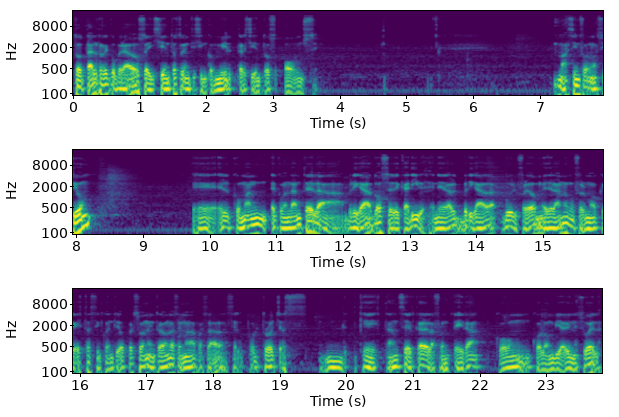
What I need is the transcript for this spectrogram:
Total recuperado 635.311. Más información. Eh, el, el, comandante de la Brigada 12 de Caribe, General Brigada Wilfredo Medrano, confirmó que estas 52 personas entraron la semana pasada por trochas que están cerca de la frontera con Colombia y Venezuela.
